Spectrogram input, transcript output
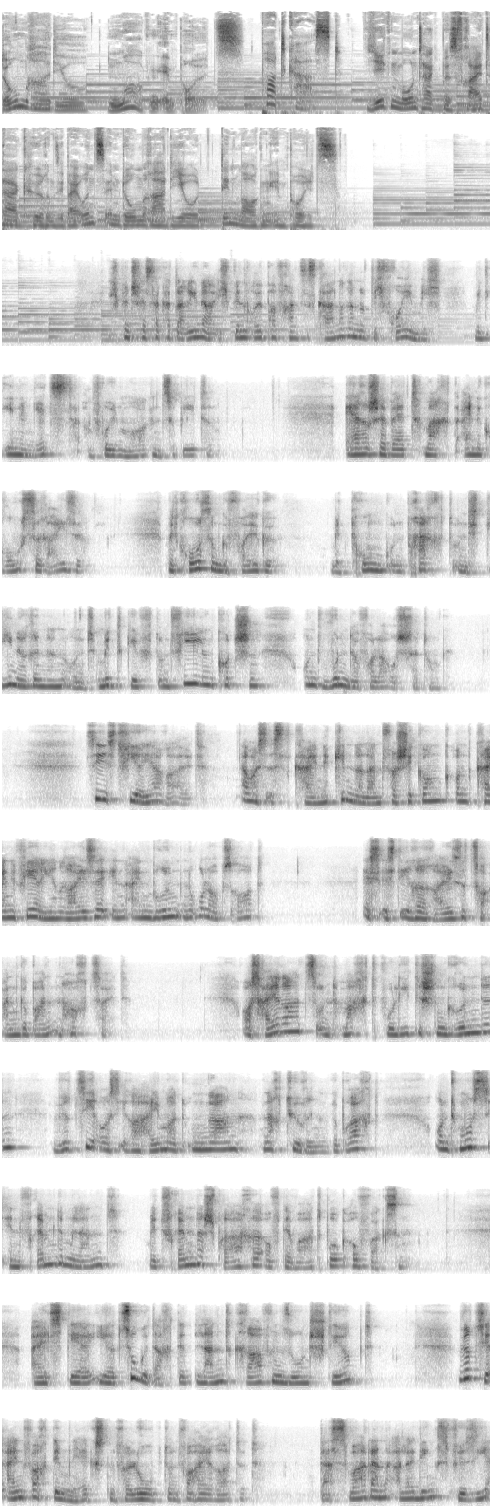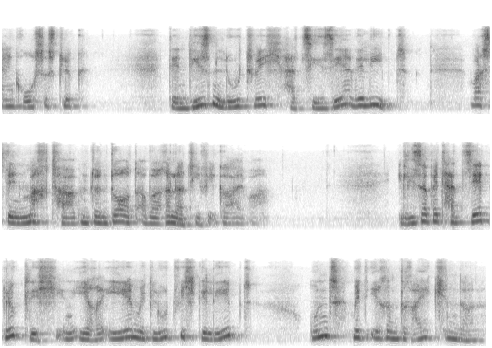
Domradio Morgenimpuls. Podcast. Jeden Montag bis Freitag hören Sie bei uns im Domradio den Morgenimpuls. Ich bin Schwester Katharina, ich bin Olpa Franziskanerin und ich freue mich, mit Ihnen jetzt am frühen Morgen zu beten. Erzsébet macht eine große Reise mit großem Gefolge, mit Prunk und Pracht und Dienerinnen und Mitgift und vielen Kutschen und wundervoller Ausstattung. Sie ist vier Jahre alt, aber es ist keine Kinderlandverschickung und keine Ferienreise in einen berühmten Urlaubsort. Es ist ihre Reise zur angebahnten Hochzeit. Aus heirats- und machtpolitischen Gründen wird sie aus ihrer Heimat Ungarn nach Thüringen gebracht und muss in fremdem Land mit fremder Sprache auf der Wartburg aufwachsen. Als der ihr zugedachte Landgrafensohn stirbt, wird sie einfach dem Nächsten verlobt und verheiratet. Das war dann allerdings für sie ein großes Glück, denn diesen Ludwig hat sie sehr geliebt, was den Machthabenden dort aber relativ egal war. Elisabeth hat sehr glücklich in ihrer Ehe mit Ludwig gelebt und mit ihren drei Kindern.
